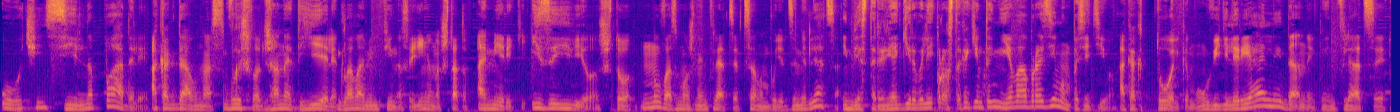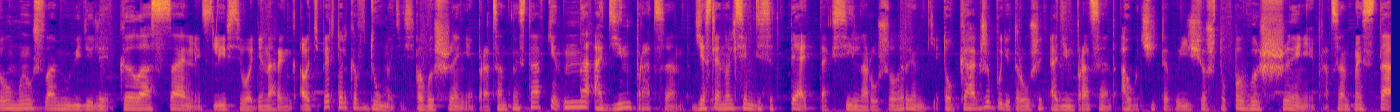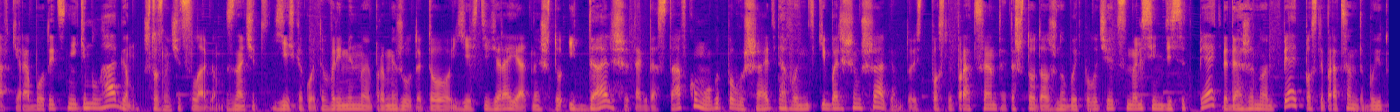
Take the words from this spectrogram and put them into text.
очень сильно падали. А когда у нас вышла Джанет Йеллен, глава Минфина Соединенных Штатов Америки, и заявила, что, ну, возможно, инфляция в целом будет замедляться, инвесторы реагировали просто каким-то невообразимым позитивом. А как только мы увидели реальные данные по инфляции, то мы с вами увидели колоссальный слив сегодня на рынок. А вот теперь только вдумайтесь. Повышение процентной ставки на 1%. Если 0,75 так сильно рушило рынки, то как же будет рушить 1%? А учитывая еще, что повышение процентной ставки работает с неким лагом, что значит с лагом? Значит, есть какой-то временной промежуток, то есть и вероятность, что и дальше тогда ставку могут повышать довольно-таки большим шагом. То есть после процента это что должно быть получается 0,75? Да даже 0 0,5 после процента будет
